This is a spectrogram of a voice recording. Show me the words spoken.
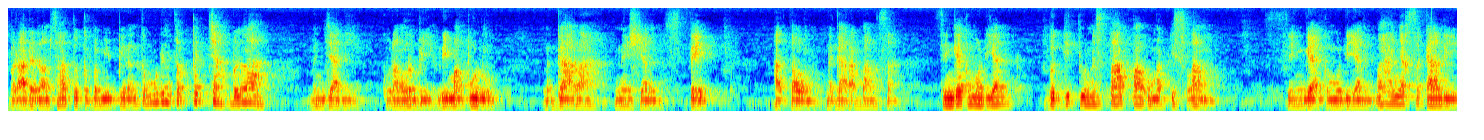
berada dalam satu kepemimpinan, kemudian terpecah belah menjadi kurang lebih 50 negara nation state atau negara bangsa. Sehingga kemudian begitu nestapa umat Islam sehingga kemudian banyak sekali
